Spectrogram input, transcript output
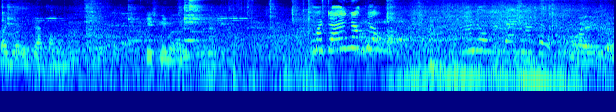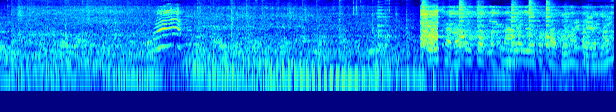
કઈ? રૂપિયા તમે? પીસની બનાવી. મટાઈ નાખ્યો. મટાઈ નાખ્યો. કોઈ ખાધા કોઈ ચોપટ ના લઈએ તો ખાધી ના કહેવાય નહીં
